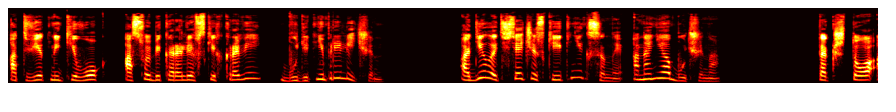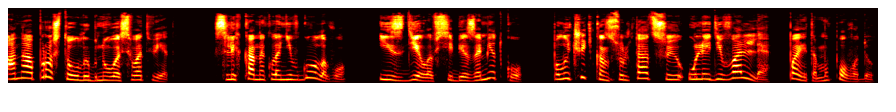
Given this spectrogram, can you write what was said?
Ответный кивок особе королевских кровей будет неприличен. А делать всяческие книксоны она не обучена. Так что она просто улыбнулась в ответ, слегка наклонив голову и, сделав себе заметку, получить консультацию у леди Валле по этому поводу.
